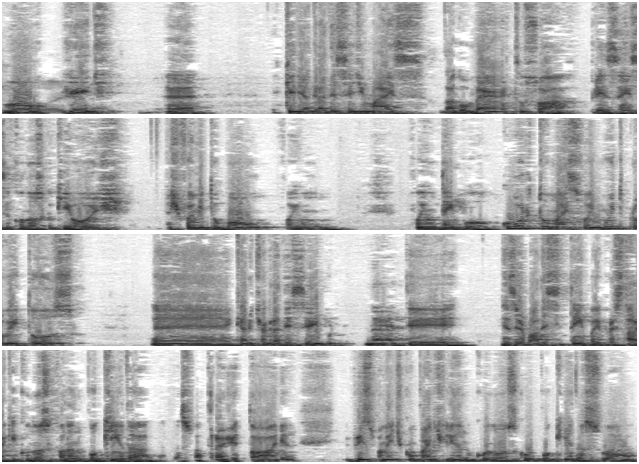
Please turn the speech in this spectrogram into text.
Bom, gente, é, queria agradecer demais, Dagoberto, sua presença conosco aqui hoje. Acho que foi muito bom, foi um, foi um tempo curto, mas foi muito proveitoso. É, quero te agradecer por né, ter reservado esse tempo aí para estar aqui conosco falando um pouquinho da, da sua trajetória e principalmente compartilhando conosco um pouquinho da sua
